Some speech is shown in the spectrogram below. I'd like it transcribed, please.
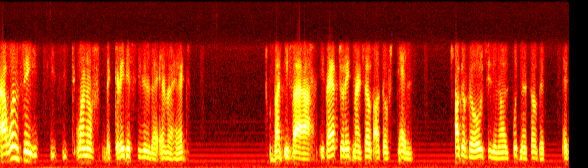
I won't say it's, it's, it's one of the greatest seasons I ever had. But if I if I have to rate myself out of ten, out of the whole season, I'll put myself at, at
